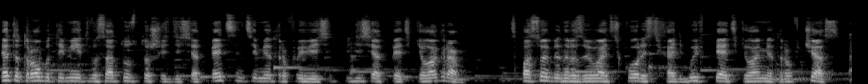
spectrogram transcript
Этот робот имеет высоту 165 см и весит 55 кг, способен развивать скорость ходьбы в 5 км в час –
